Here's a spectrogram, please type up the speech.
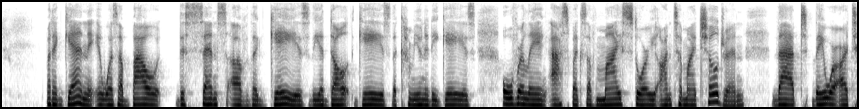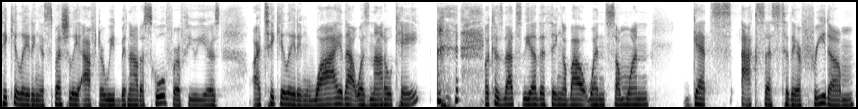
But again, it was about the sense of the gaze, the adult gaze, the community gaze, overlaying aspects of my story onto my children that they were articulating, especially after we'd been out of school for a few years, articulating why that was not okay. because that's the other thing about when someone gets access to their freedom,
